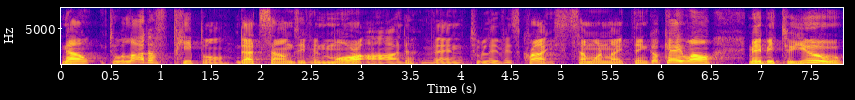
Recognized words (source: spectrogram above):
Now, to a lot of people, that sounds even more odd than to live is Christ. Someone might think, okay, well, maybe to you,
